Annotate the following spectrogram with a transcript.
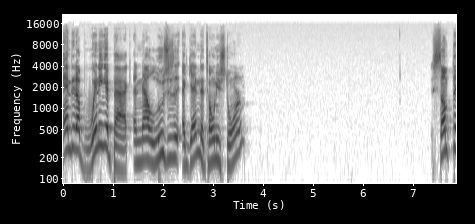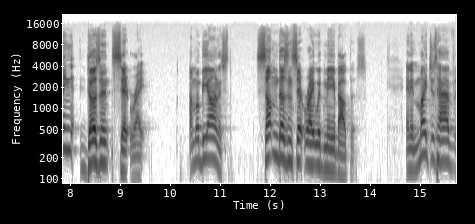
ended up winning it back and now loses it again to Toni Storm. something doesn't sit right. I'm going to be honest. Something doesn't sit right with me about this. And it might just have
